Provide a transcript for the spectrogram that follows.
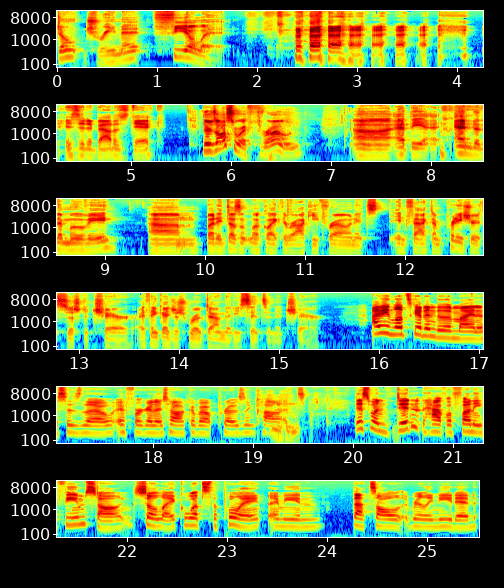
"Don't dream it, feel it." Is it about his dick? There's also a throne uh, at the end of the movie. Um, but it doesn't look like the Rocky throne. It's in fact, I'm pretty sure it's just a chair. I think I just wrote down that he sits in a chair. I mean, let's get into the minuses though, if we're gonna talk about pros and cons. This one didn't have a funny theme song, so like, what's the point? I mean, that's all it really needed.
